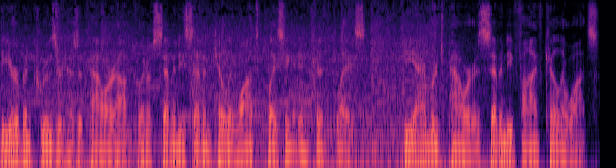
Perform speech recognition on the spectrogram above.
The Urban Cruiser has a power output of 77 kilowatts placing it in fifth place. The average power is 75 kilowatts.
